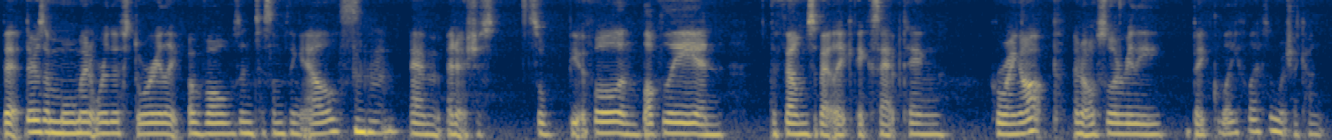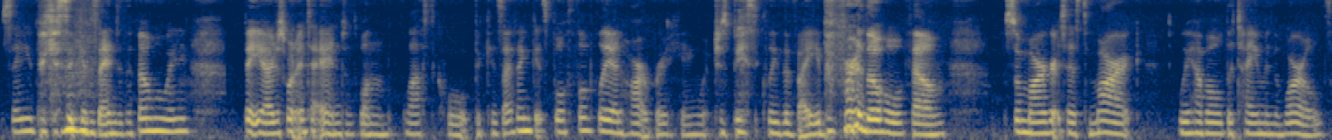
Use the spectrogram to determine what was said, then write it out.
but there's a moment where the story like evolves into something else hmm um, and it's just so beautiful and lovely and the film's about like accepting growing up and also a really big life lesson which I can't say because it gives the end of the film away. But yeah I just wanted to end with one last quote because I think it's both lovely and heartbreaking which is basically the vibe for the whole film. So Margaret says to Mark we have all the time in the world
